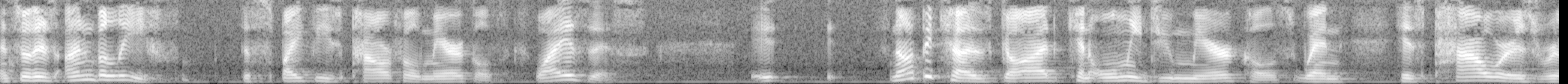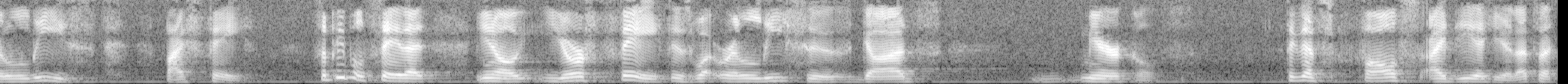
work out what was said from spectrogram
And so there's unbelief despite these powerful miracles. Why is this? It, it's not because God can only do miracles when his power is released by faith. Some people say that, you know, your faith is what releases God's miracles. I think that's false idea here. That's a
